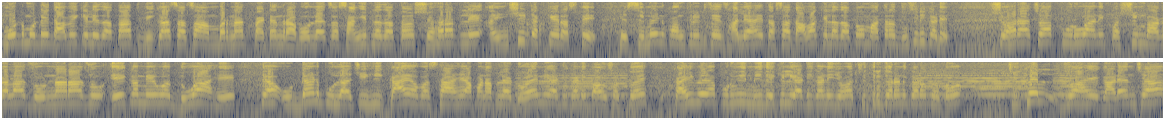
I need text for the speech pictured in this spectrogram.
मोठमोठे दावे केले जातात. विकासाचा अंबरनाथ पॅटर्न राबवल्याचं सांगितलं जातं. शहरातले ऐंशी टक्के रस्ते हे सिमेंट कॉन्क्रीटचे झाले आहेत असा दावा केला जातो. मात्र दुसरीकडे शहराच्या पूर्व आणि पश्चिम भागाला जोडणारा जो एकमेव दुवा आहे त्या उड्डाण पुलाची ही काय अवस्था आहे आपण आपल्या डोळ्यांनी या ठिकाणी पाहू शकतोय. काही वेळापूर्वी मी देखील या ठिकाणी जेव्हा चित्रीकरण करत होतो चिखल जो आहे गाड्यांच्या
